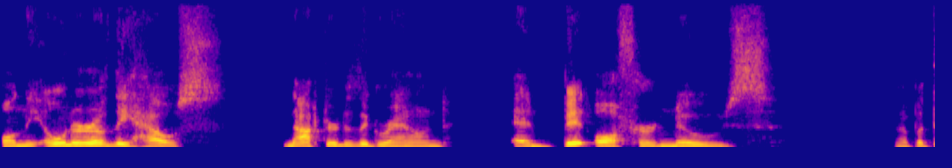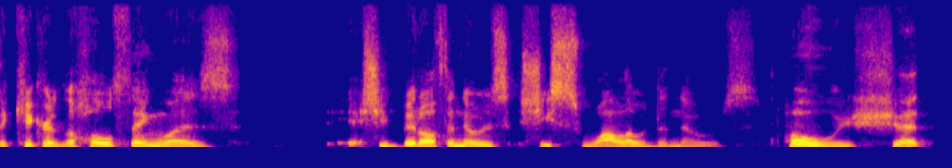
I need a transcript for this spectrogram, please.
on the owner of the house, knocked her to the ground, and bit off her nose. Uh, but the kicker of the whole thing was eh, she bit off the nose. She swallowed the nose. Holy shit!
